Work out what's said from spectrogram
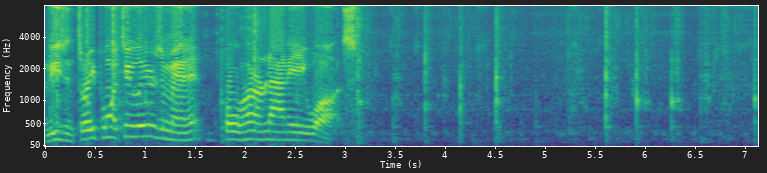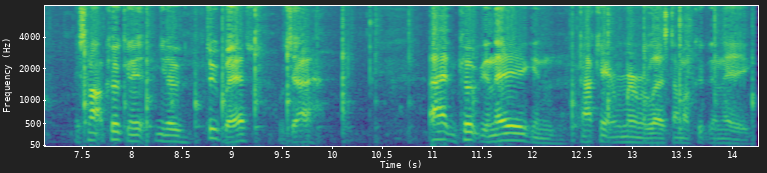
I'm using 3.2 liters a minute, 498 watts. It's not cooking it, you know, too fast, which I I hadn't cooked an egg and I can't remember the last time I cooked an egg.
